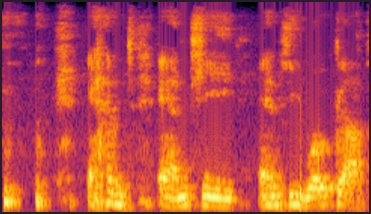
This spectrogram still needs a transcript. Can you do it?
and and he and he woke up.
